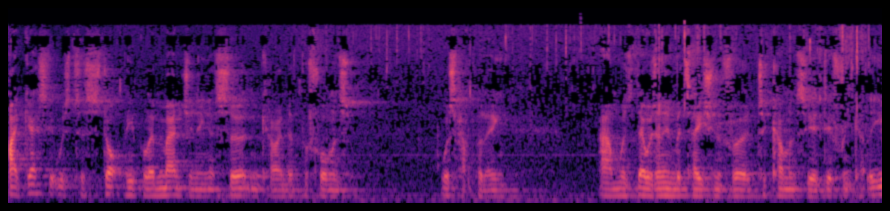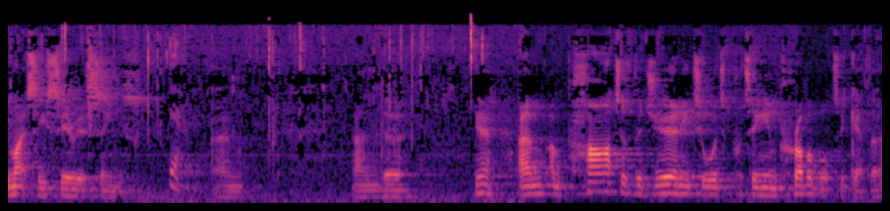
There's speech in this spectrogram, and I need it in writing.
I guess it was to stop people imagining a certain kind of performance was happening, and was there was an invitation for to come and see a different. You might see serious scenes. Yeah. Um, and uh, Yeah, um, and part of the journey towards putting Improbable together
